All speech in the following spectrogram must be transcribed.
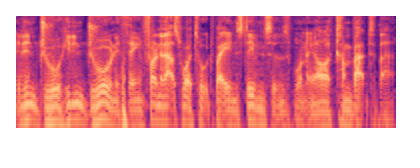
It didn't draw. He didn't draw anything. And Funny, that's why I talked about Ian Stevenson this morning. I'll come back to that.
